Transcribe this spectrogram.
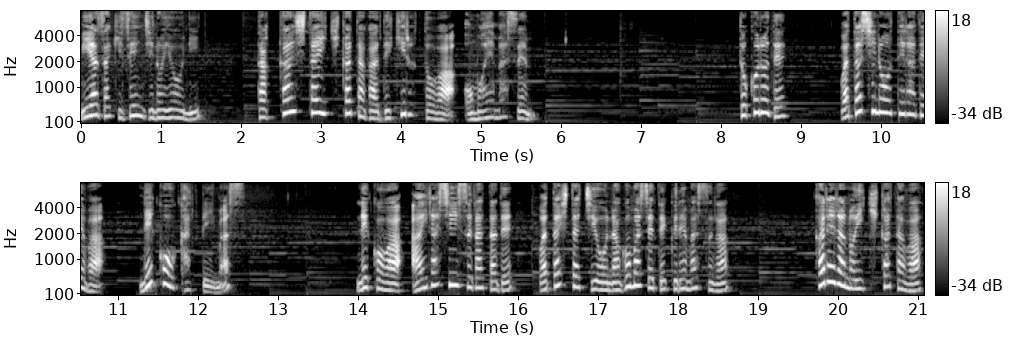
宮崎禅師のように達観した生き方ができるとは思えません。ところで私のお寺では猫を飼っています。猫は愛らしい姿で私たちを和ませてくれますが彼らの生き方は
